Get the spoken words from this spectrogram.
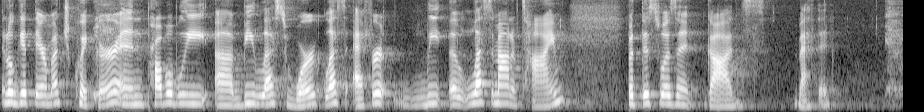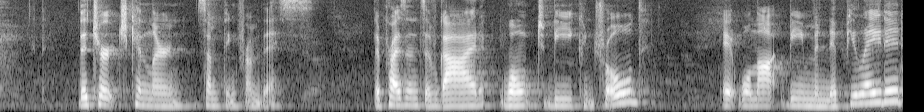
It'll get there much quicker and probably um, be less work, less effort, le- uh, less amount of time. But this wasn't God's method. The church can learn something from this. The presence of God won't be controlled, it will not be manipulated,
